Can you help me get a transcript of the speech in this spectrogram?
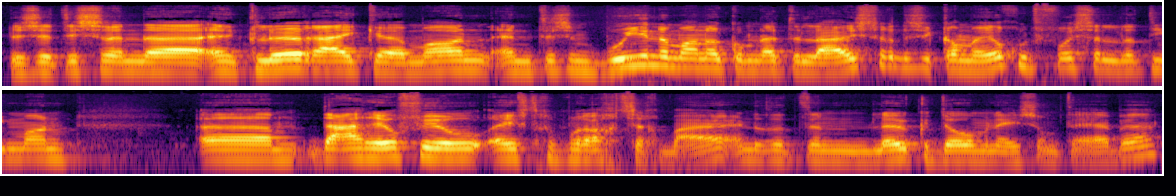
Dus het is een, eh, een kleurrijke man en het is een boeiende man ook om naar te luisteren. Dus ik kan me heel goed voorstellen dat die man ehm, daar heel veel heeft gebracht, zeg maar. En dat het een leuke dominee is om te hebben.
